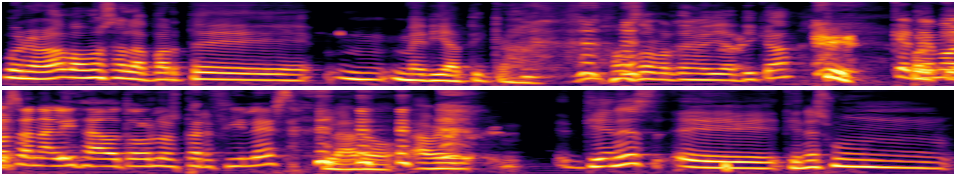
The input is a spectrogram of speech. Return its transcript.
Bueno, ahora vamos a la parte mediática. Vamos a la parte mediática. Que te hemos analizado todos los perfiles. Claro, a ver, tienes, eh, tienes un-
